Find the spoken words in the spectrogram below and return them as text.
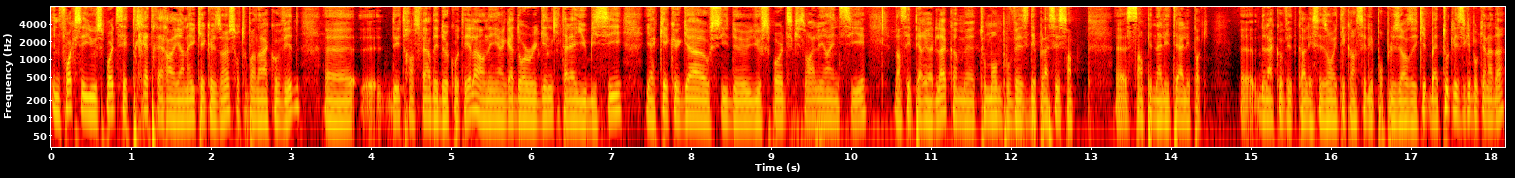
une fois que c'est U-Sport, c'est très très rare. Il y en a eu quelques-uns, surtout pendant la COVID, euh, des transferts des deux côtés. Là, on a un gars d'Oregon qui est allé à UBC. Il y a quelques gars aussi de U-Sports qui sont allés en NCA dans ces périodes-là, comme euh, tout le monde pouvait se déplacer sans, euh, pénalité à l'époque euh, de la COVID, quand les saisons ont été cancellées pour plusieurs équipes, ben, toutes les équipes au Canada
